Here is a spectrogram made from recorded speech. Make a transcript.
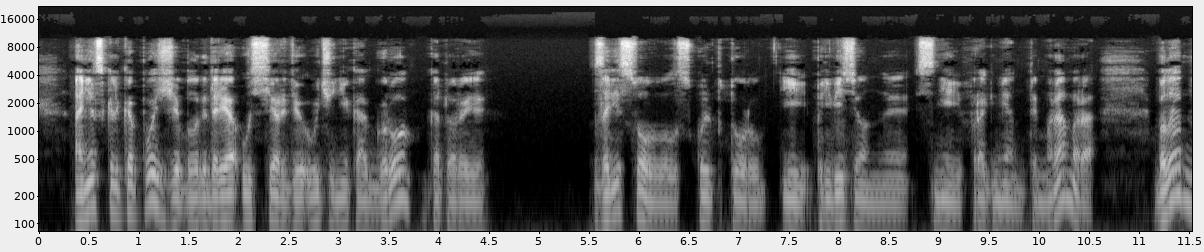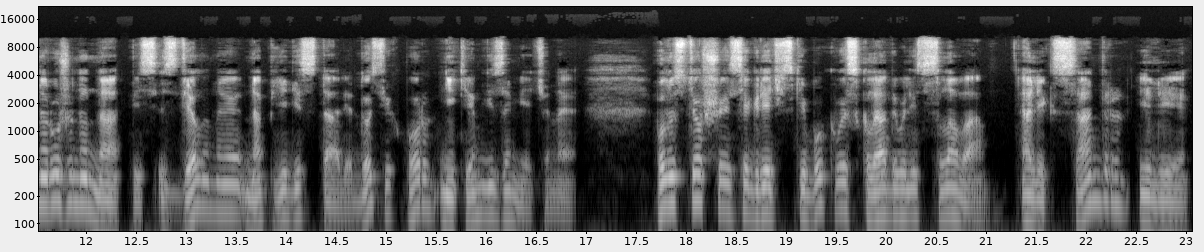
– а несколько позже, благодаря усердию ученика Гро, который зарисовывал скульптуру и привезенные с ней фрагменты мрамора, была обнаружена надпись, сделанная на пьедестале, до сих пор никем не замеченная. Полустершиеся греческие буквы складывались в слова «Александр» или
